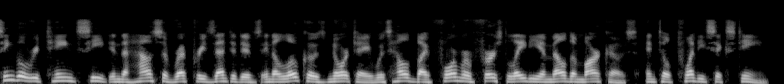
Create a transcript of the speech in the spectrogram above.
single retained seat in the House of Representatives in Ilocos Norte was held by former First Lady Imelda Marcos, until 2016.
